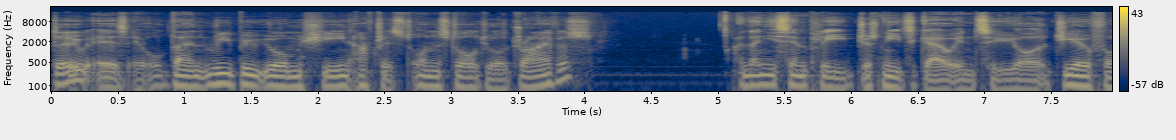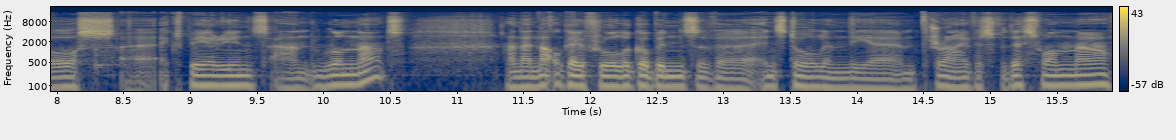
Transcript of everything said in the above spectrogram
do is it will then reboot your machine after it's uninstalled your drivers. And then you simply just need to go into your GeForce uh, experience and run that and then that'll go through all the gubbins of uh, installing the um, drivers for this one now.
